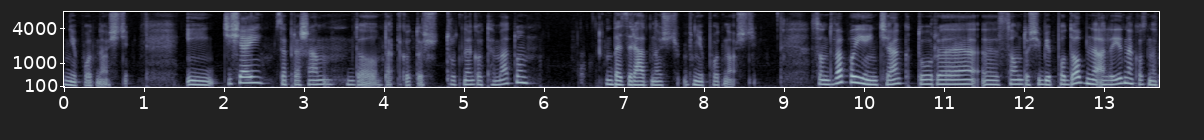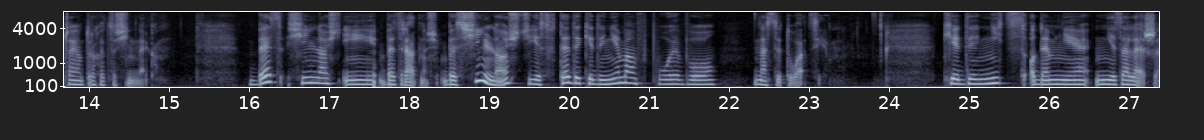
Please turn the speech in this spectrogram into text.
niepłodności. I dzisiaj zapraszam do takiego dość trudnego tematu bezradność w niepłodności. Są dwa pojęcia, które y, są do siebie podobne, ale jednak oznaczają trochę coś innego. Bezsilność i bezradność. Bezsilność jest wtedy, kiedy nie mam wpływu na sytuację, kiedy nic ode mnie nie zależy.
